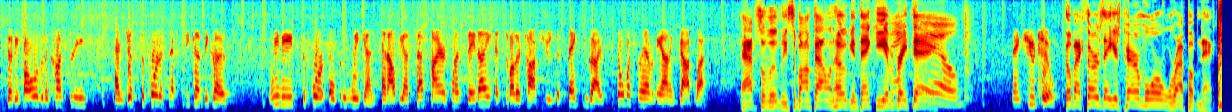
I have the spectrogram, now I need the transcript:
It's going to be all over the country, and just support us next weekend because we need support opening weekend. And I'll be on Seth Meyers Wednesday night and some other talk shows. And thank you guys so much for having me on, and God bless. Absolutely. Siobhan Fallon Hogan, thank you. You have a great day. You. Thanks you too. Throwback Thursday. Here's Paramore. We'll wrap up next.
